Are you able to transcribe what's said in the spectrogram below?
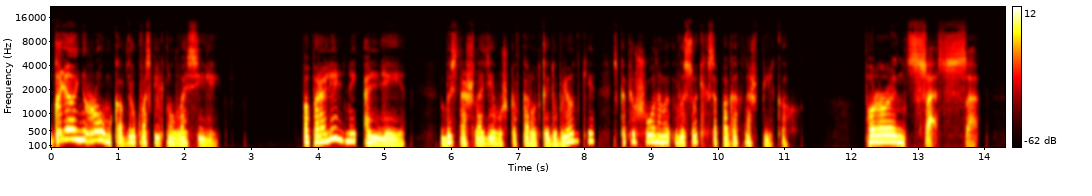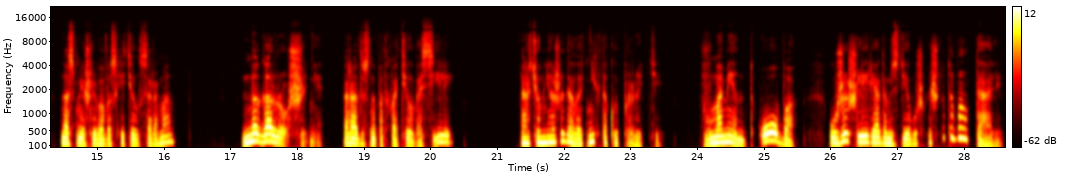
Глянь, Ромка!» — вдруг воскликнул Василий. По параллельной аллее быстро шла девушка в короткой дубленке с капюшоном и высоких сапогах на шпильках. «Принцесса!» — насмешливо восхитился Роман на горошине, — радостно подхватил Василий. Артем не ожидал от них такой прыти. В момент оба уже шли рядом с девушкой, что-то болтали.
